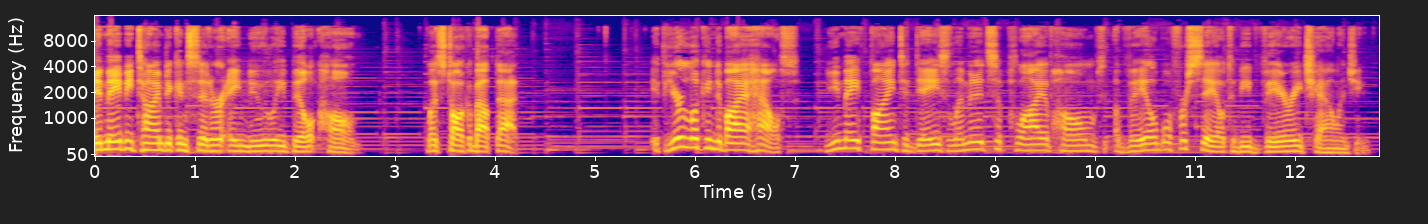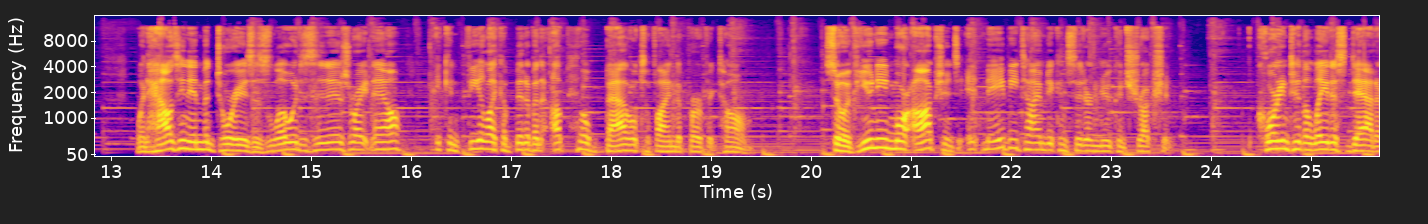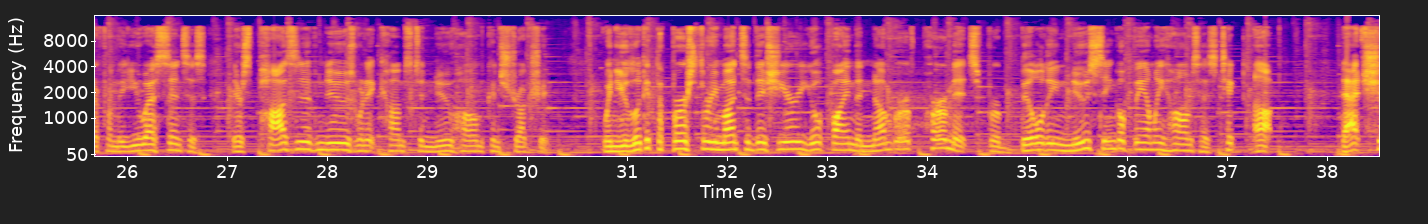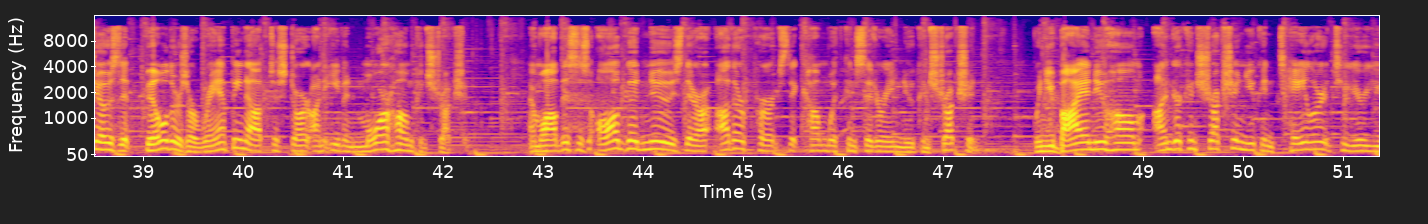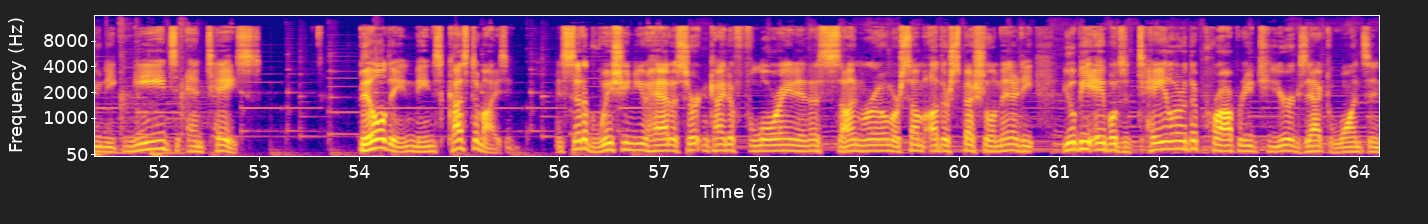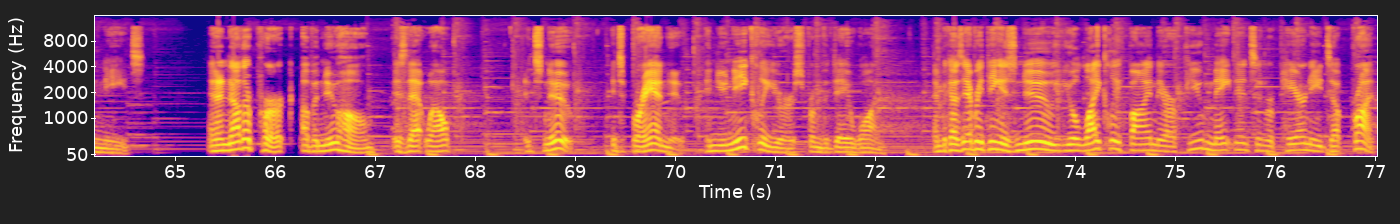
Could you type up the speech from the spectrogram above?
It may be time to consider a newly built home. Let's talk about that. If you're looking to buy a house, you may find today's limited supply of homes available for sale to be very challenging. When housing inventory is as low as it is right now, it can feel like a bit of an uphill battle to find the perfect home. So if you need more options, it may be time to consider new construction. According to the latest data from the US Census, there's positive news when it comes to new home construction. When you look at the first three months of this year, you'll find the number of permits for building new single family homes has ticked up. That shows that builders are ramping up to start on even more home construction. And while this is all good news, there are other perks that come with considering new construction. When you buy a new home under construction, you can tailor it to your unique needs and tastes. Building means customizing. Instead of wishing you had a certain kind of flooring in a sunroom or some other special amenity, you'll be able to tailor the property to your exact wants and needs. And another perk of a new home is that, well, it's new, it's brand new, and uniquely yours from the day one. And because everything is new, you'll likely find there are few maintenance and repair needs up front.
